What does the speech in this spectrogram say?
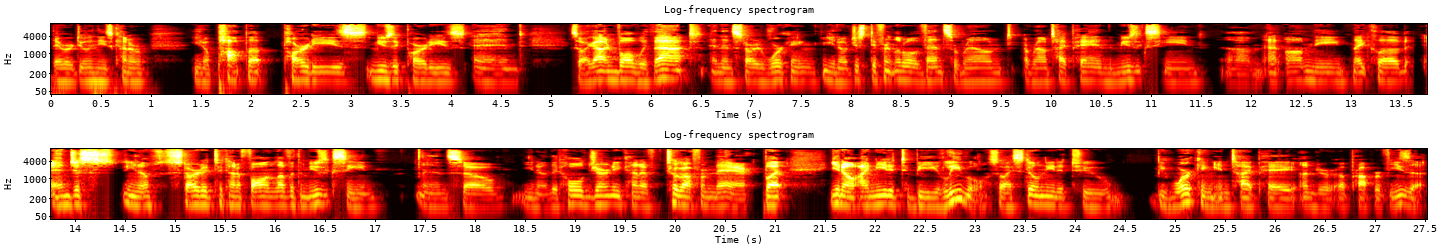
They were doing these kind of, you know, pop up parties, music parties. And so I got involved with that and then started working, you know, just different little events around, around Taipei and the music scene, um, at Omni nightclub and just, you know, started to kind of fall in love with the music scene and so, you know, the whole journey kind of took off from there. But, you know, I needed to be legal. So I still needed to be working in Taipei under a proper visa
